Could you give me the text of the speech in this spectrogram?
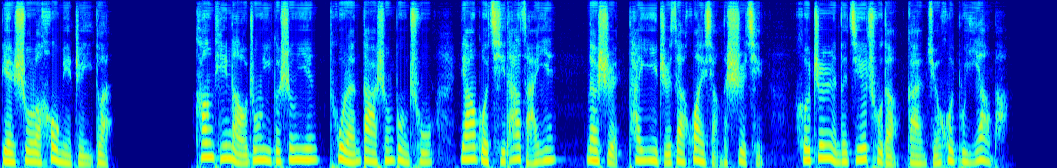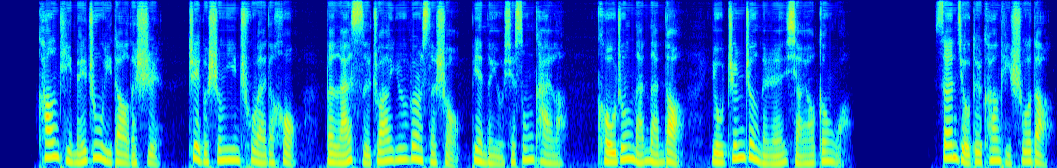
便说了后面这一段。康体脑中一个声音突然大声蹦出，压过其他杂音，那是他一直在幻想的事情，和真人的接触的感觉会不一样吧？康体没注意到的是，这个声音出来的后，本来死抓 universe 的手变得有些松开了，口中喃喃道：“有真正的人想要跟我。”三九对康体说道：“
